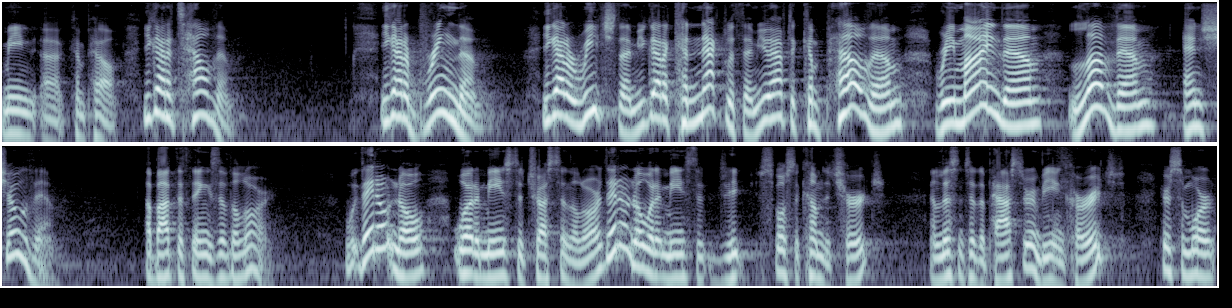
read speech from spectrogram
mean uh, compel. You got to tell them, you got to bring them, you got to reach them, you got to connect with them, you have to compel them, remind them, love them, and show them about the things of the Lord. They don't know what it means to trust in the Lord. They don't know what it means to be supposed to come to church and listen to the pastor and be encouraged. Here's some more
